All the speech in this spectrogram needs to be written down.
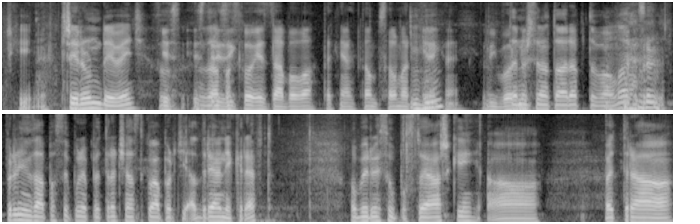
počkej, tři rundy, viď? Jest, jest riziko, jest zábava, tak nějak tam psal Martínek, Mhm. ne? Výborný. Ten už se na to adaptoval. No v prv- v prvním zápase půjde Petra Částková proti Adrianě Kreft. Obě dvě jsou postojářky a Petra,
